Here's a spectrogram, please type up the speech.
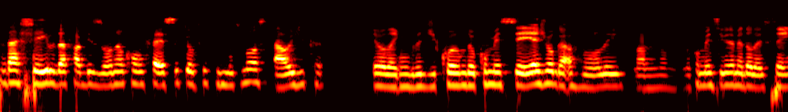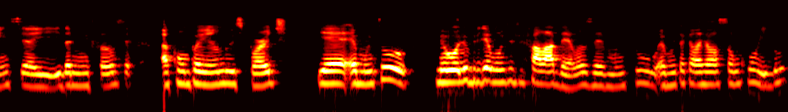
da Sheila da Fabizona, eu confesso que eu fico muito nostálgica. Eu lembro de quando eu comecei a jogar vôlei, lá no, no começo da minha adolescência e, e, da minha infância, acompanhando o esporte. E é, é muito meu olho brilha muito de falar delas, é muito, é muito aquela relação com o ídolo.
